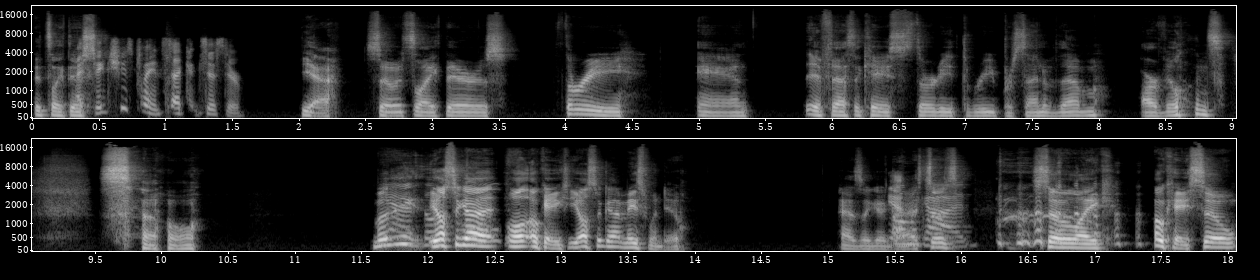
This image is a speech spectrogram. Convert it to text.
It's like there's. I there's think she's playing second sister. yeah. So it's like there's three, and if that's the case, thirty three percent of them are villains. So, but Yeah, you- you also got well, okay. You also got Mace Windu as a good oh guy. my So it's so, like, okay. So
